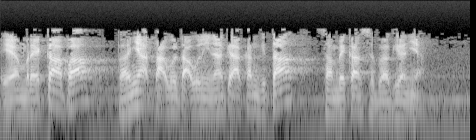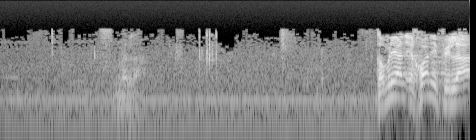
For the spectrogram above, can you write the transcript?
Ya mereka apa? Banyak takwil-takwil ini nanti akan kita sampaikan sebagiannya. Bismillah. Kemudian ikhwani fillah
